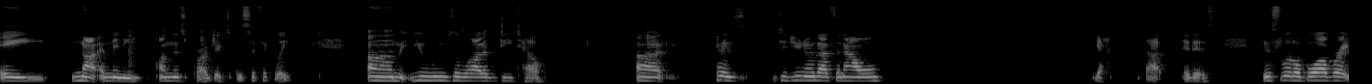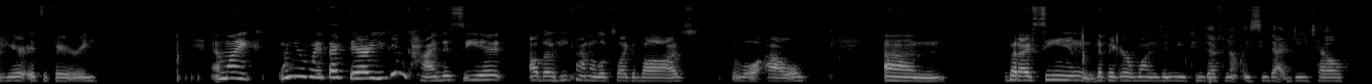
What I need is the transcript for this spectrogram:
a not a mini on this project specifically. Um, you lose a lot of detail. Because uh, did you know that's an owl? Yeah, that it is. This little blob right here, it's a fairy. And like when you're way back there, you can kind of see it, although he kind of looks like a vase, the little owl. Um, but I've seen the bigger ones, and you can definitely see that detail.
